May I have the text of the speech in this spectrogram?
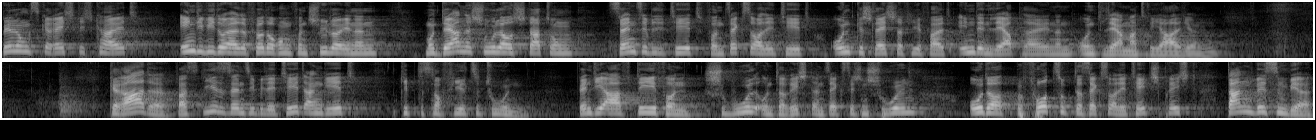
Bildungsgerechtigkeit, individuelle Förderung von SchülerInnen, moderne Schulausstattung, Sensibilität von Sexualität und Geschlechtervielfalt in den Lehrplänen und Lehrmaterialien. Gerade was diese Sensibilität angeht, gibt es noch viel zu tun. Wenn die AfD von Schwulunterricht an sächsischen Schulen oder bevorzugter Sexualität spricht, dann wissen wir,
